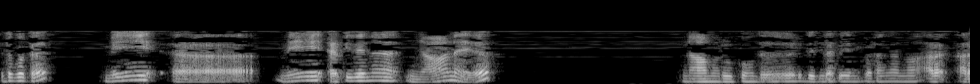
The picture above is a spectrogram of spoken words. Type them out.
එතකොට මේ මේ ඇති වෙන ඥානය නාම රූප හොඳට බෙදලා පේන්න පටන් ගන්නවා අර අර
